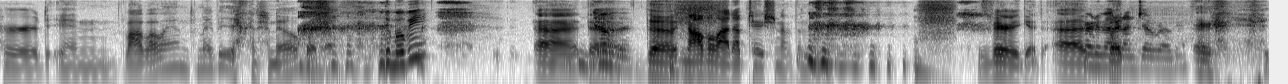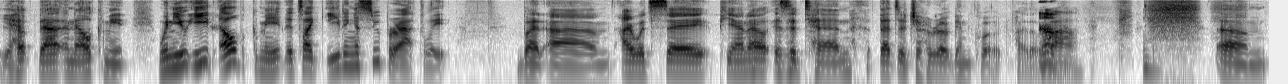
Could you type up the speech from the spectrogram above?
heard in la la land maybe i don't know but the movie uh, uh, the, No. the novel adaptation of the movie is very good uh, Heard about but it on Joe Rogan. yep, that and elk meat. When you eat elk meat, it's like eating a super athlete. But um, I would say piano is a 10. That's a Joe Rogan quote, by the way. wow Um,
